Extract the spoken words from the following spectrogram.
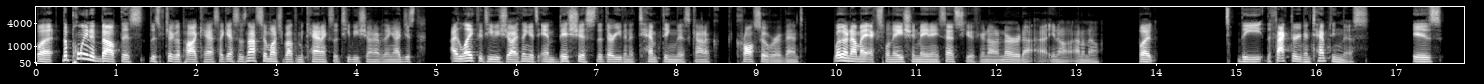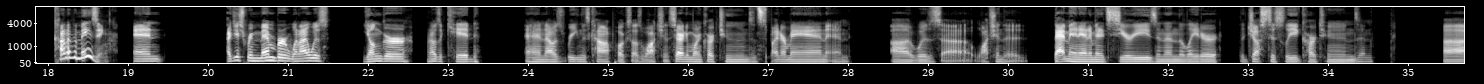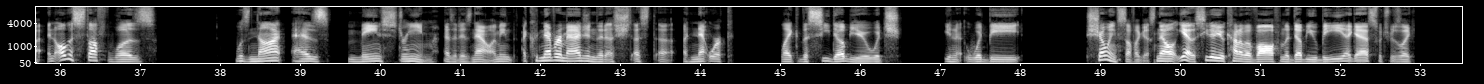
But the point about this this particular podcast, I guess, is not so much about the mechanics of the TV show and everything. I just I like the TV show. I think it's ambitious that they're even attempting this kind of crossover event. Whether or not my explanation made any sense to you, if you're not a nerd, I, you know, I don't know. But the the fact they're even attempting this is kind of amazing. And I just remember when I was younger, when I was a kid, and I was reading these comic books, I was watching Saturday morning cartoons and Spider Man and uh, was uh, watching the Batman animated series and then the later the Justice League cartoons and uh, and all this stuff was was not as mainstream as it is now. I mean, I could never imagine that a a, a network like the CW, which you know would be showing stuff like this. Now, yeah, the CW kind of evolved from the WB, I guess, which was like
